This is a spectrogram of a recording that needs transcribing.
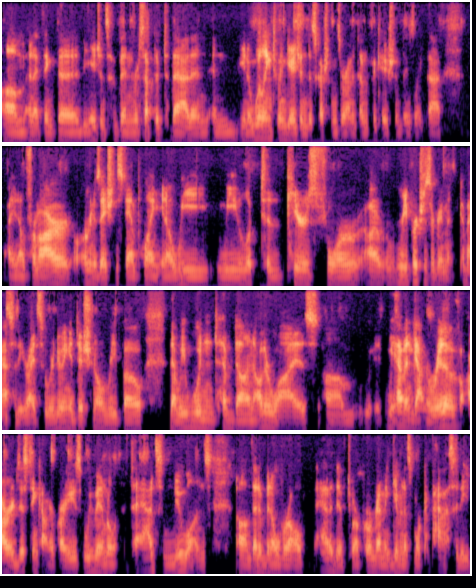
Um, and I think the the agents have been receptive to that and and you know willing to engage in discussions around indemnification, things like that. I know from our organization standpoint, you know we we look to peers for repurchase agreement capacity, right? So we're doing additional repo that we wouldn't have done otherwise. Um, we haven't gotten rid of our existing counterparties. We've been able to add some new ones um, that have been overall additive to our program and given us more capacity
